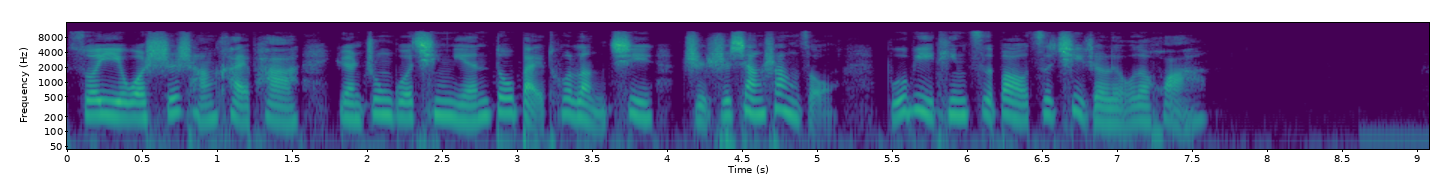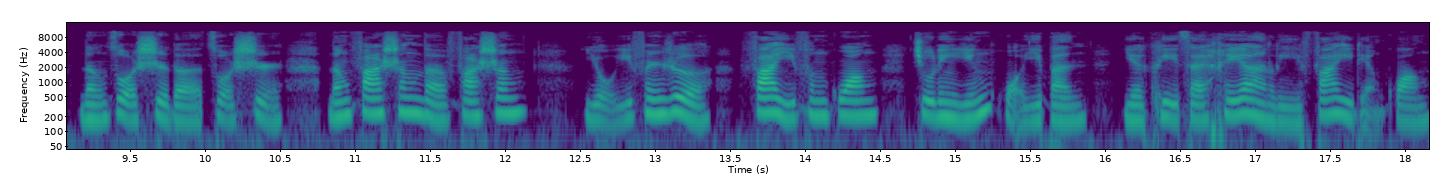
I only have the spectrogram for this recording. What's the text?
所以我时常害怕，愿中国青年都摆脱冷气，只是向上走，不必听自暴自弃者流的话。能做事的做事，能发声的发声，有一份热，发一份光，就令萤火一般，也可以在黑暗里发一点光，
